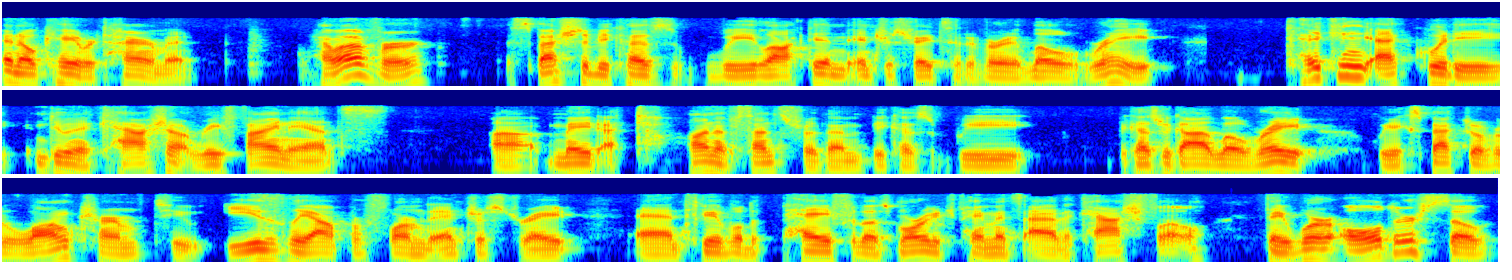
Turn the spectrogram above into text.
an okay retirement. However, especially because we locked in interest rates at a very low rate, taking equity and doing a cash out refinance uh, made a ton of sense for them because we because we got a low rate, we expect over the long term to easily outperform the interest rate and to be able to pay for those mortgage payments out of the cash flow. They were older, so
